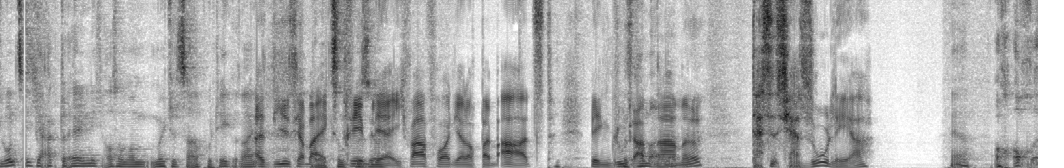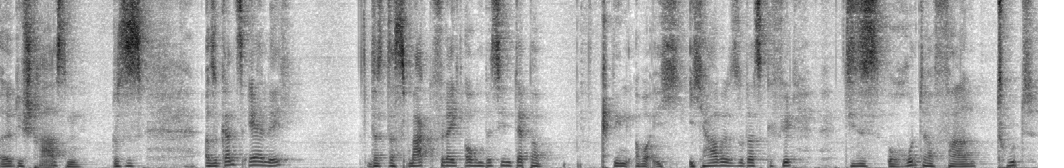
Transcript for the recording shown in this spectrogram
lohnt sich ja aktuell nicht, außer man möchte zur Apotheke rein. Also die ist ja mal extrem leer. Ich war vorhin ja noch beim Arzt wegen Blutabnahme. Das ist ja so leer. Ja, auch, auch äh, die Straßen. Das ist, also ganz ehrlich, das, das mag vielleicht auch ein bisschen depper klingen, aber ich, ich habe so das Gefühl, dieses Runterfahren tut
